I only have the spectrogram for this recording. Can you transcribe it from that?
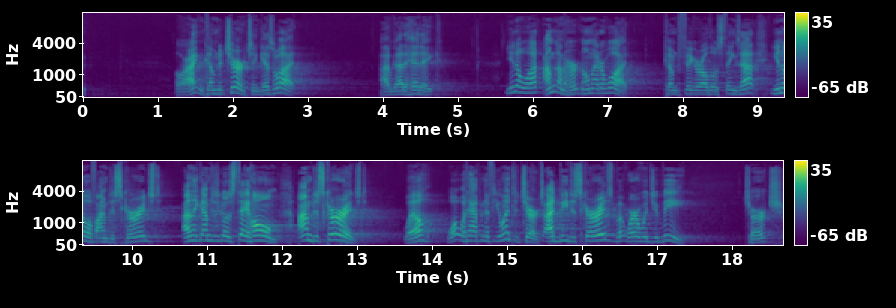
or I can come to church and guess what? I've got a headache. You know what? I'm going to hurt no matter what. Come to figure all those things out. You know, if I'm discouraged, I think I'm just going to stay home. I'm discouraged. Well, what would happen if you went to church? I'd be discouraged, but where would you be? Church.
